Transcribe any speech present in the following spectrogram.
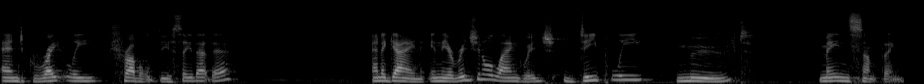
and greatly troubled. Do you see that there? And again, in the original language, deeply moved means something.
